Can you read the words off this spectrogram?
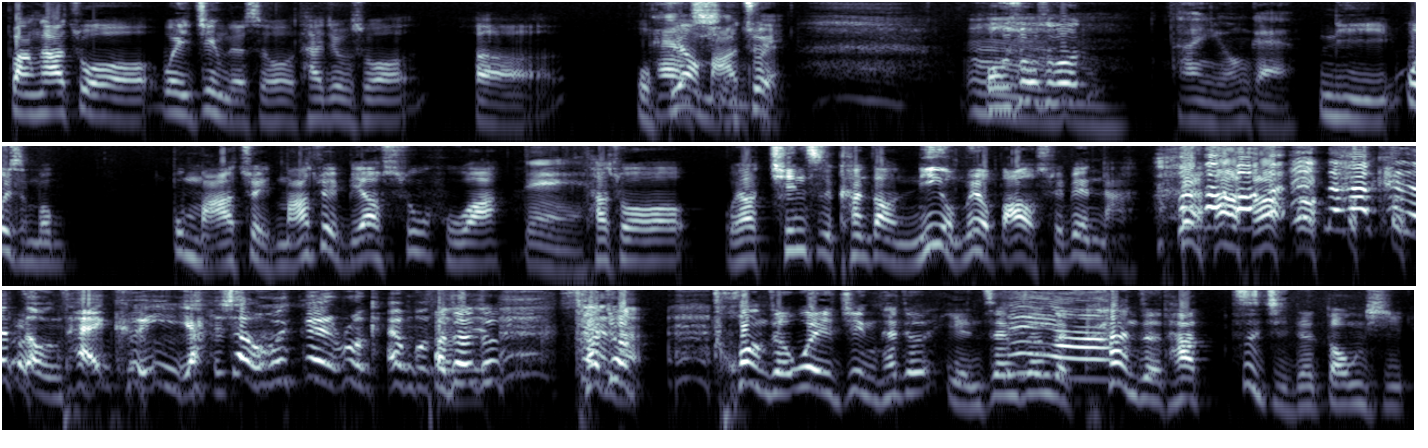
帮他做胃镜的时候，他就说：“呃，我不要麻醉。”我说说。他很勇敢。你为什么不麻醉？麻醉比较舒服啊。对。他说：“我要亲自看到你有没有把我随便拿。”那他看得懂才可以呀。像我们看，若看不懂，他就他就晃着胃镜，他就眼睁睁的看着他自己的东西。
